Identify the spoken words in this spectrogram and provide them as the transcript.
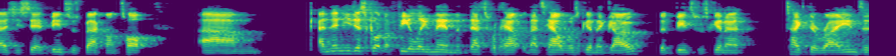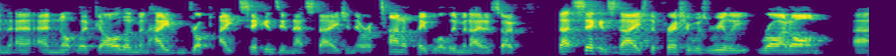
as you said, Vince was back on top. Um, and then you just got a feeling then that that's what how that's how it was going to go. That Vince was going to take the reins and and not let go of them. And Hayden dropped eight seconds in that stage, and there were a ton of people eliminated. So that second mm. stage, the pressure was really right on. Uh,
